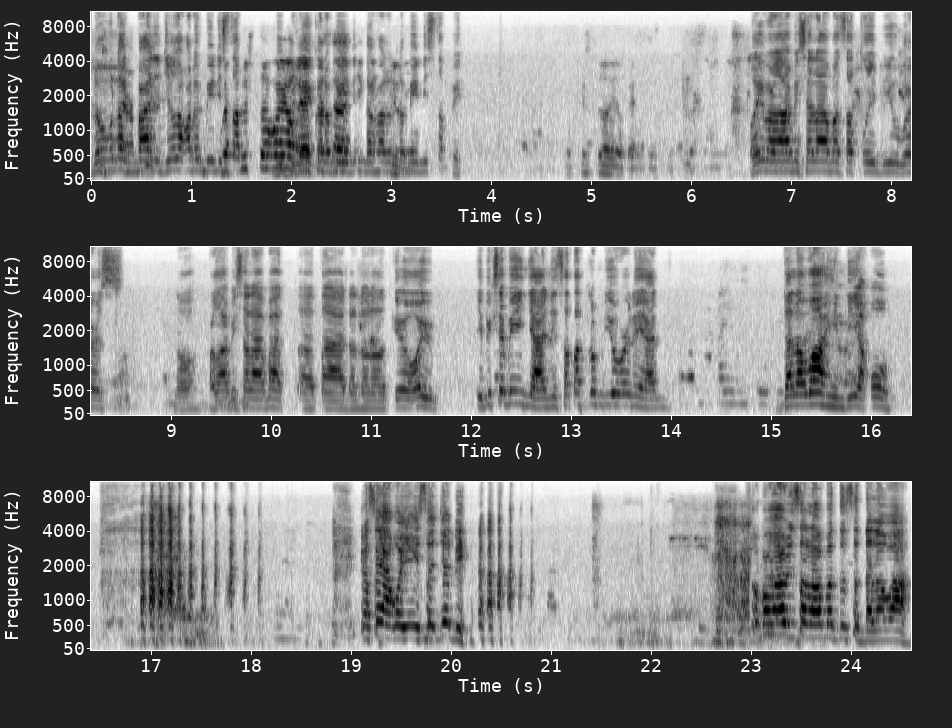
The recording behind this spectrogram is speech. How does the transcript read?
Nung nag-manager ako ng mini Mas stop, gusto ko yung bibigay ko kaysa ng, sa mini, chicken ng, ano, joy. ng mini stop eh. Mas gusto ko yung kanyang Oy, maraming salamat sa 3 viewers. No? Maraming salamat at ah, nanonood kayo. Oy, ibig sabihin niyan, yung sa tatlong viewer na yan, dalawa hindi ako. Kasi ako yung isa dyan eh. so maraming salamat dun sa dalawa.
